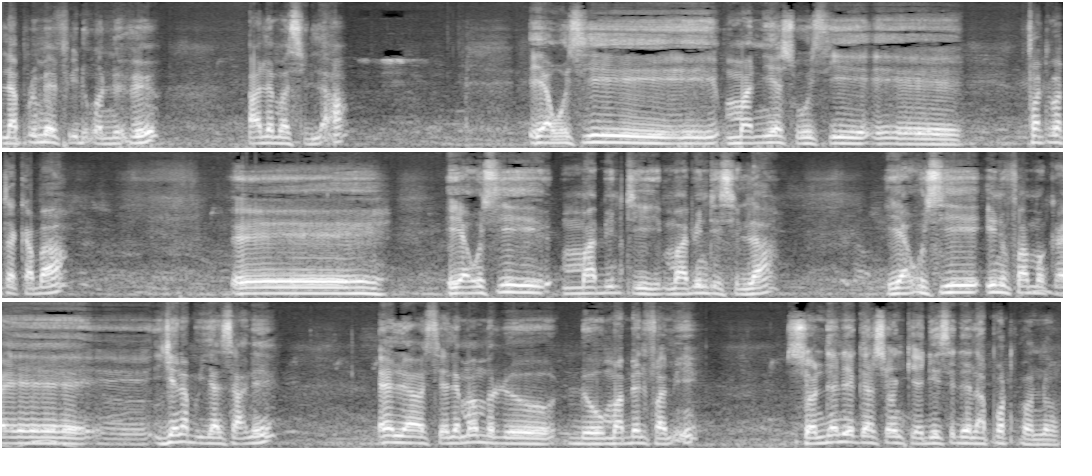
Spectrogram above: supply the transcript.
la première fille de mon neveu, Adama Silla. Il y a aussi ma nièce aussi, Fatima Takaba. Il y a aussi ma binti, ma binti Silla. Il y a aussi une femme, Yenabou Yansane. Elle, c'est le membre de, de ma belle famille. Son dernier garçon qui est décédé la porte mon nom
